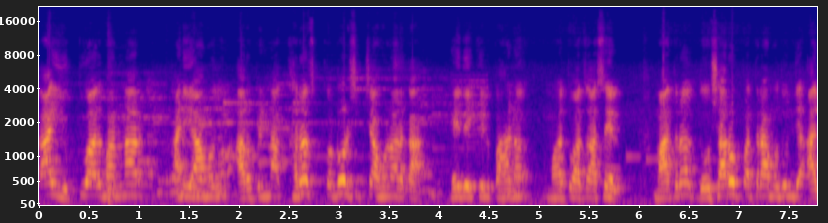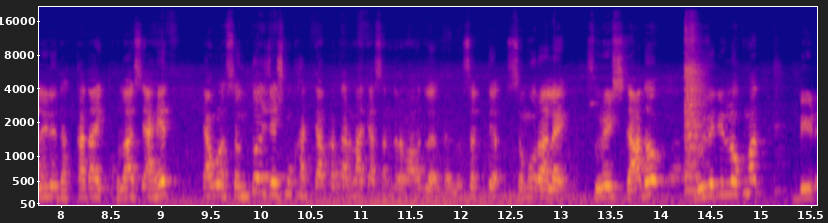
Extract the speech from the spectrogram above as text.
काय युक्तिवाद मांडणार आणि यामधून आरोपींना खरंच कठोर शिक्षा होणार का हे देखील पाहणं महत्वाचं असेल. मात्र दोषारोप पत्रामधून जे आलेले धक्कादायक खुलासे आहेत त्यामुळे संतोष देशमुख हत्या प्रकरणाच्या संदर्भामधलं सत्य समोर आलंय. सुरेश जाधव लोकमत बीड.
